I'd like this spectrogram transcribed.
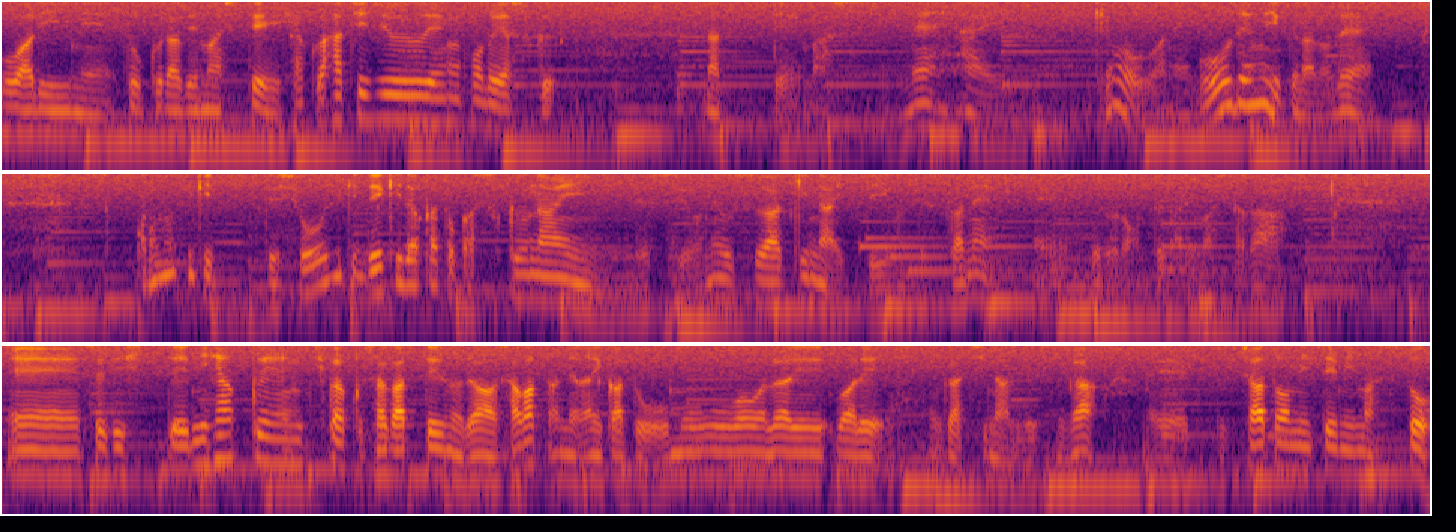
終値と比べまして180円ほど安くなってますね。はい。今日はねゴールデンウィークなのでこの時期って正直出来高とか少ないんですよね。薄商いっていうんですかね、えー、ペロロンとなりましたが。えー、それでして200円近く下がっているのでは下がったんじゃないかと思われがちなんですが、えー、とチャートを見てみますと、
